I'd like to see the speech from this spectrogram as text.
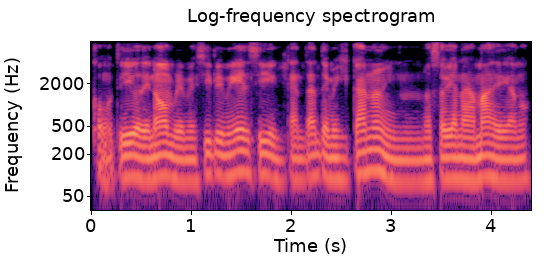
como te digo, de nombre. Me decía Luis Miguel, sí, cantante mexicano y no sabía nada más, digamos.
